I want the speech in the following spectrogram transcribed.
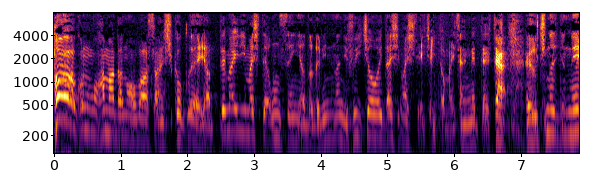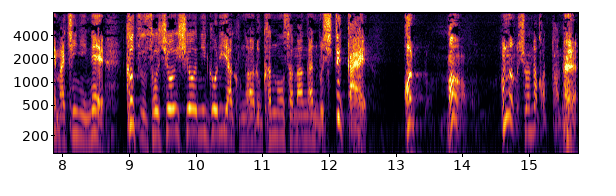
はあこの浜田のおばあさん四国へやってまいりまして温泉宿でみんなに吹聴をいたしましてちょいとお前さんがってさうちのね町にね骨粗しょう症にご利益のある観音様があるの知ってっかい？あらまあそんなの知らなかったね。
